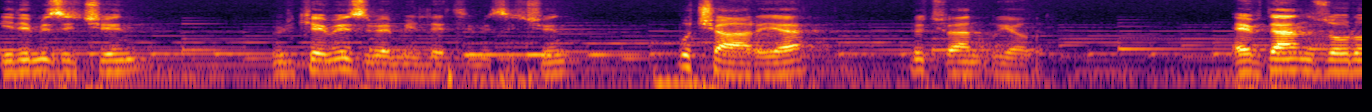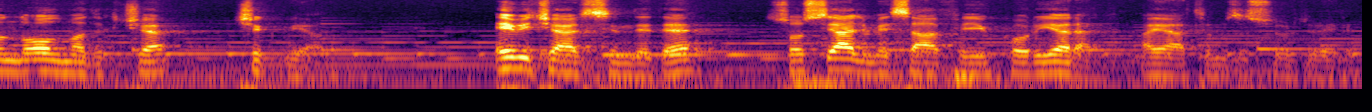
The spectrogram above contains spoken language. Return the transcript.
ilimiz için, ülkemiz ve milletimiz için bu çağrıya lütfen uyalım. Evden zorunlu olmadıkça çıkmayalım. Ev içerisinde de sosyal mesafeyi koruyarak hayatımızı sürdürelim.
